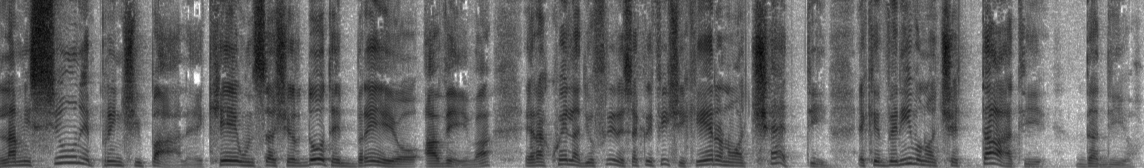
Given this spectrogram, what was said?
La missione principale che un sacerdote ebreo aveva era quella di offrire sacrifici che erano accetti e che venivano accettati da Dio.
